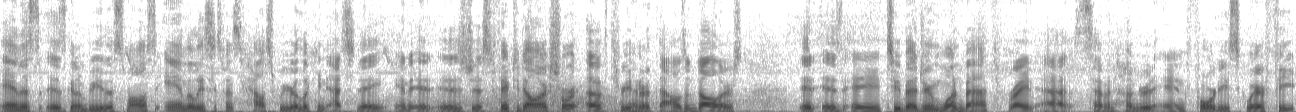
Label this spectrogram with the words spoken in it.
And this is gonna be the smallest and the least expensive house we are looking at today. And it is just $50 short of $300,000. It is a two bedroom, one bath, right at 740 square feet.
